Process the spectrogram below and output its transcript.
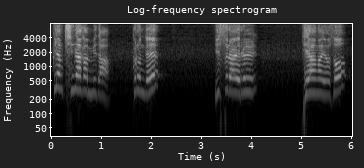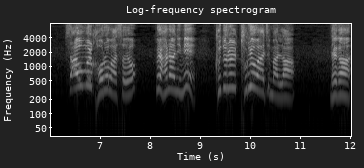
그냥 지나갑니다. 그런데 이스라엘을 대항하여서 싸움을 걸어왔어요. 그래 하나님이 그들을 두려워하지 말라. 내가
